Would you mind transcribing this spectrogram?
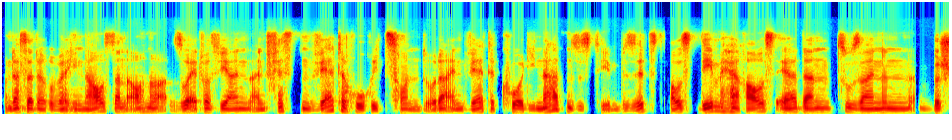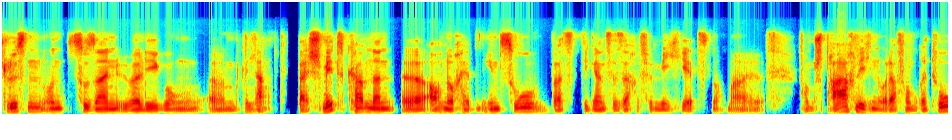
und dass er darüber hinaus dann auch noch so etwas wie einen, einen festen Wertehorizont oder ein Wertekoordinatensystem besitzt, aus dem heraus er dann zu seinen Beschlüssen und zu seinen Überlegungen ähm, gelangt. Bei Schmidt kam dann äh, auch noch hinzu, was die ganze Sache für mich jetzt nochmal vom sprachlichen oder vom rhetorischen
